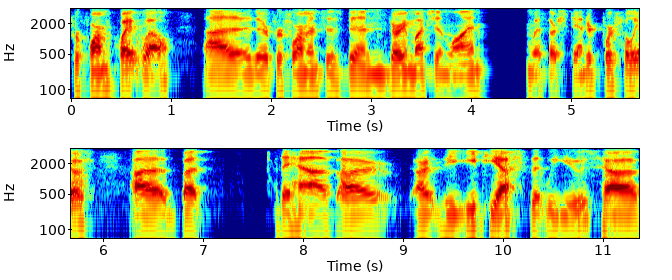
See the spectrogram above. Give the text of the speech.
performed quite well. Uh, their performance has been very much in line with our standard portfolios, uh, but they have our, the ETFs that we use have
